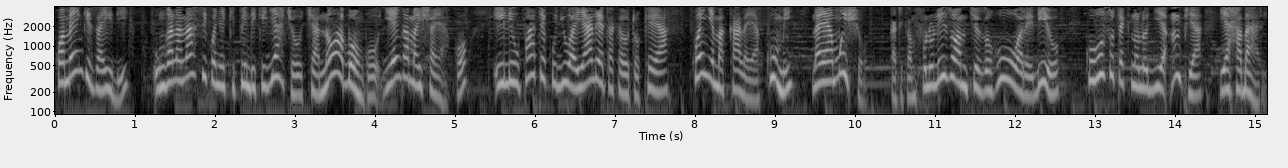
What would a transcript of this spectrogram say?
Kwa mengi zaidi, ungana nasi kwenye kipindi kijacho cha Noa Bongo Jenga Maisha Yako ili upate kujua yale yatakayotokea kwenye makala ya kumi na ya mwisho katika mfululizo wa mchezo huu wa redio kuhusu teknolojia mpya ya habari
